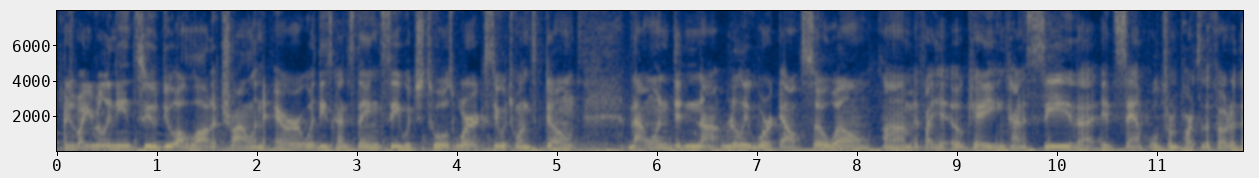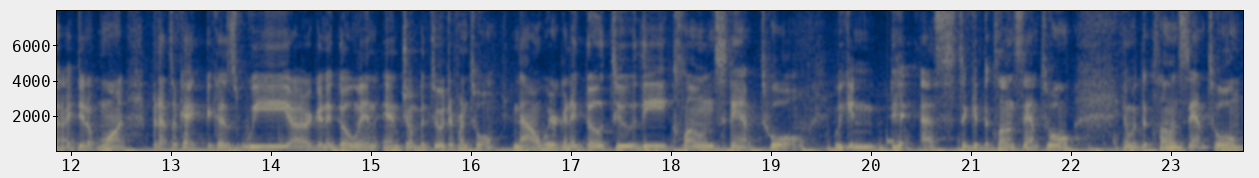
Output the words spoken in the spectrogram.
which is why you really need to do a lot of trial and error with these kinds of things, see which tools work, see which ones don't. That one did not really work out so well. Um, if I hit OK, you can kind of see that it sampled from parts of the photo that I didn't want, but that's okay because we are gonna go in and jump into a different tool. Now we're gonna go to the clone stamp tool. We can hit S to get the clone stamp tool, and with the clone stamp tool,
